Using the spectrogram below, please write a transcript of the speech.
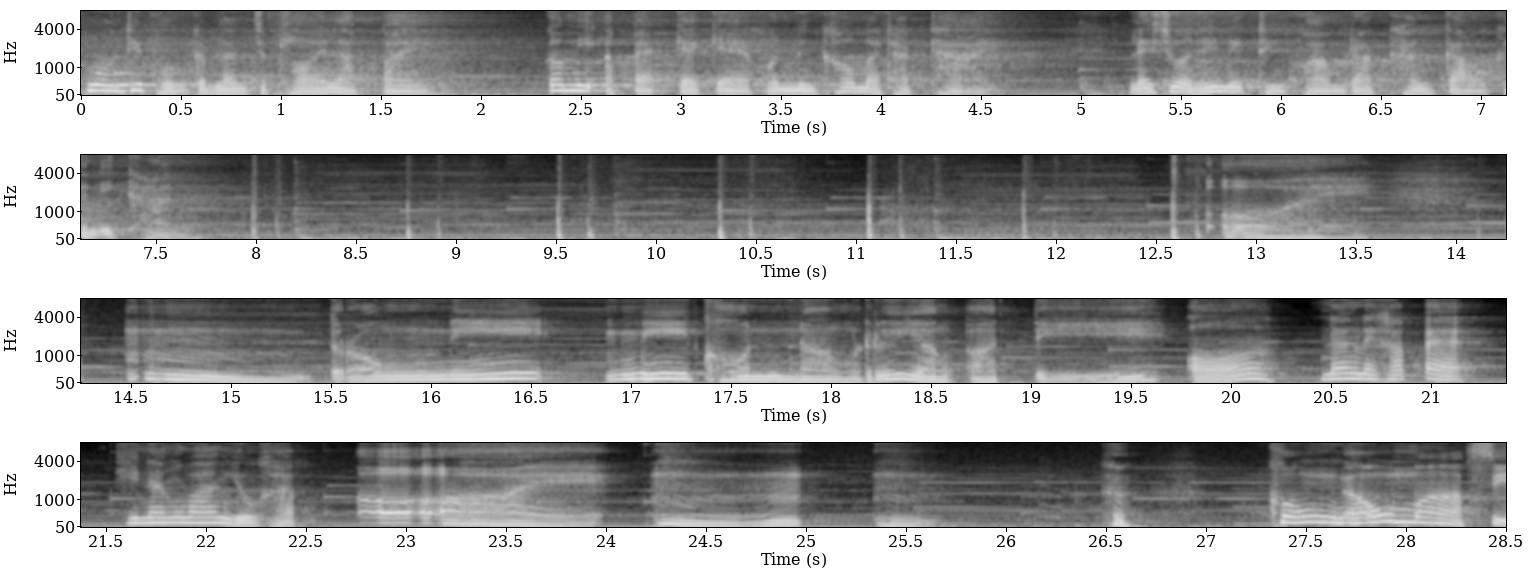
ห่วงที่ผมกำลังจะพลอยหลับไป ก็มีอาแปะแก่ๆคนหนึ่งเข้ามาทักทาย และชวนให้นึกถึงความรักครั้งเก่าขึ้นอีกครั้ง โอ้ยอืมตรงนี้มีคนนั่งหรือยังอาตี อ๋อ นั่งเลยครับ แปะ ที่นั่งว่างอยู่ครับ โอ้ยอืมอืมฮะคงเหงามากสิ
